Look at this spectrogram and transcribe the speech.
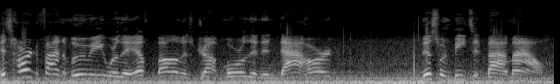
it's hard to find a movie where the F bomb is dropped more than in Die Hard. This one beats it by a mile.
